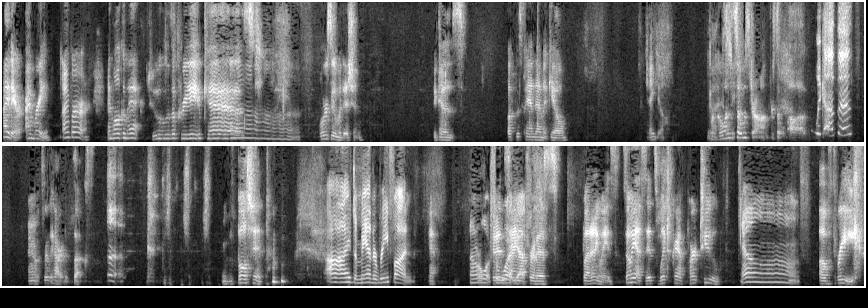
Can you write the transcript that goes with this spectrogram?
Hi there, I'm Ray, I'm Ber. and welcome back to the Creepcast Ah. or Zoom edition. Because fuck this pandemic, yo. Yeah, yeah. We're going so strong for so long. We got this. I know it's really hard. It sucks. Uh. It was bullshit. I demand a refund. Yeah. I don't know what I for didn't what sign yet. up for this. But anyways, so yes, it's Witchcraft Part Two Yes. of three.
